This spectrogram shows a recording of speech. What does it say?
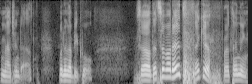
Imagine that. Wouldn't that be cool? So that's about it. Thank you for attending.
